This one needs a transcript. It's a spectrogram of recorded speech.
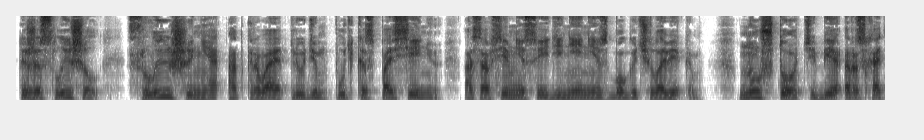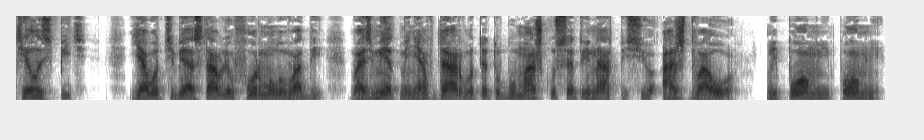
Ты же слышал – Слышание открывает людям путь к спасению, а совсем не соединение с Бога-человеком. Ну что, тебе расхотелось пить? Я вот тебе оставлю формулу воды. Возьми от меня в дар вот эту бумажку с этой надписью H2O. И помни, помни,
